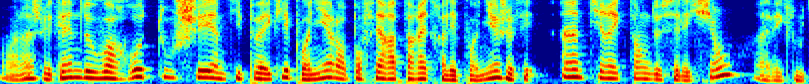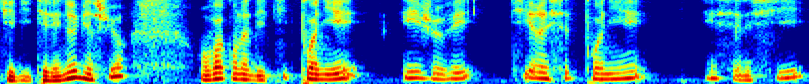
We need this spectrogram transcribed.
Voilà, je vais quand même devoir retoucher un petit peu avec les poignets. Alors pour faire apparaître les poignets, je fais un petit rectangle de sélection, avec l'outil éditer les nœuds bien sûr. On voit qu'on a des petites poignées, et je vais tirer cette poignée et celle-ci,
